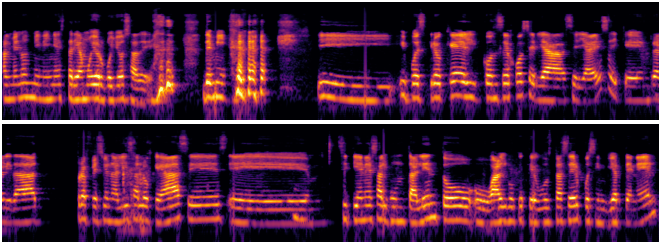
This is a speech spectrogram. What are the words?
al menos mi niña estaría muy orgullosa de, de mí. y, y, pues creo que el consejo sería, sería ese, y que en realidad profesionaliza lo que haces, eh, si tienes algún talento o algo que te gusta hacer, pues invierte en él,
